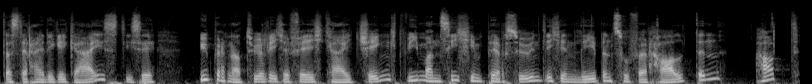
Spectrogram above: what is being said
dass der Heilige Geist diese übernatürliche Fähigkeit schenkt, wie man sich im persönlichen Leben zu verhalten hat,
